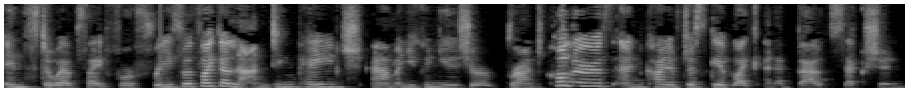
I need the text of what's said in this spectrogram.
Insta website for free. So it's like a landing page, um, and you can use your brand colors and kind of just give like an about section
